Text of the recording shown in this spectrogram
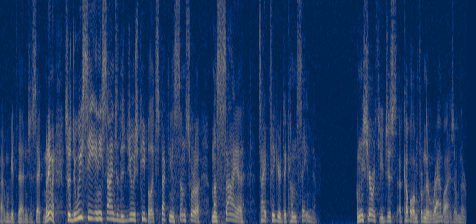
Right, we'll get to that in just a second. But anyway, so do we see any signs of the Jewish people expecting some sort of Messiah type figure to come save them? Let me share with you just a couple of them from the rabbis over there.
